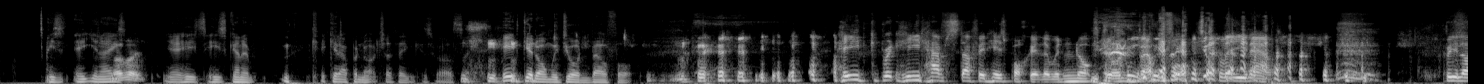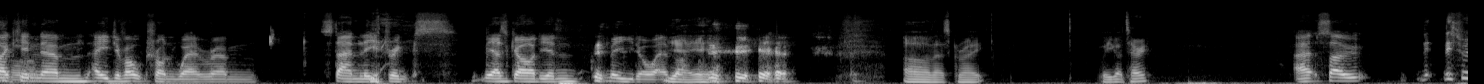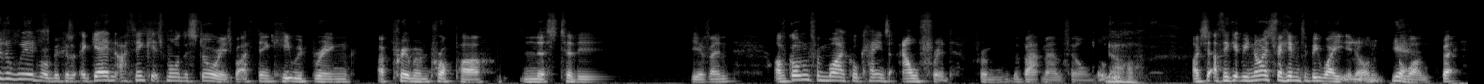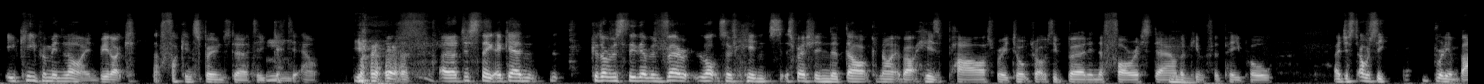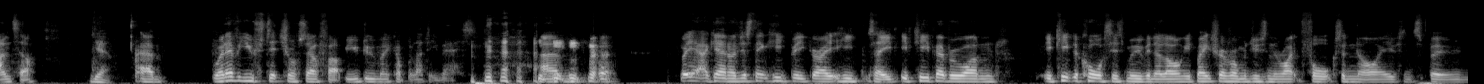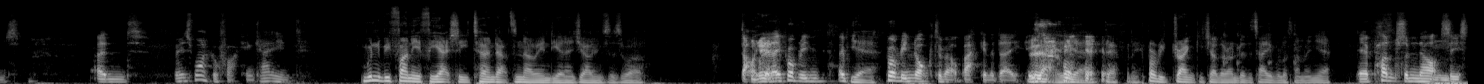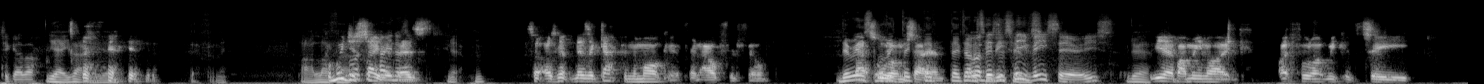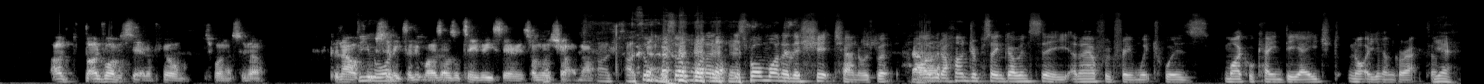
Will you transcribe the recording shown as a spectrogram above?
he's you know he's, yeah he's he's gonna kick it up a notch I think as well. So he'd get on with Jordan Belfort. He'd bring, he'd have stuff in his pocket that would knock Jordan Belfort clean out. Be like in um, Age of Ultron, where um, Stan Lee Yeah. drinks the Asgardian mead or whatever. Yeah, yeah. yeah. yeah. Oh, that's great. What you got, Terry? Uh, so th- this was a weird one because again, I think it's more the stories, but I think he would bring a prim and properness to the, the event. I've gone from Michael Caine's Alfred from the Batman film. Oh, I, just, I think it'd be nice for him to be waited on Yeah. for one, but he'd keep him in line. Be like, that fucking spoon's dirty. Get it out. Yeah, And I just think again, because obviously there was very lots of hints, especially in the Dark Knight, about his past, where he talked about obviously burning the forest down, Mm. looking for people. I just obviously brilliant banter. yeah. Um, whenever you stitch yourself up, you do make a bloody mess. um, but yeah, again, I just think he'd be great. He'd say he'd keep everyone, he'd keep the courses moving along. He'd make sure everyone was using the right forks and knives and spoons. And I mean, it's Michael fucking Caine. Wouldn't it be funny if he actually turned out to know Indiana Jones as well? Oh, yeah, they probably they Yeah, probably knocked about back in the day. exactly. Yeah, definitely. Probably drank each other under the table or something. Yeah, Yeah, punch some Nazis together. yeah, exactly. Yeah, definitely. I love Can we that. just say Michael that Caine there's Yeah. Hmm. so I was gonna, there's a gap in the market for an Alfred film? There is. That's Well, all they, I'm they, saying. They've, they've done Well, a there's TV a series. TV series. Yeah, Yeah, but I mean, like, I feel like we could see. I'd, I'd rather see it in a film, to be honest with you. Because now I Do feel you silly want- to realise I was a TV series, so I'm going to shut it now. I, I thought. It's on one of, it's on one of the shit channels, but I would 100% go and see an Alfred film which was Michael Caine de-aged, not a younger actor. yeah,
